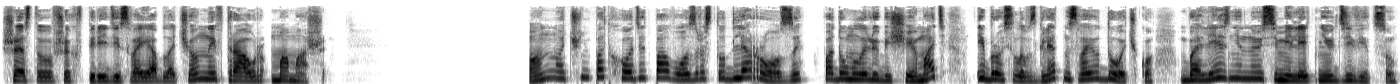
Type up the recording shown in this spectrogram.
шествовавших впереди своей облаченной в траур мамаши. «Он очень подходит по возрасту для Розы», — подумала любящая мать и бросила взгляд на свою дочку, болезненную семилетнюю девицу.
